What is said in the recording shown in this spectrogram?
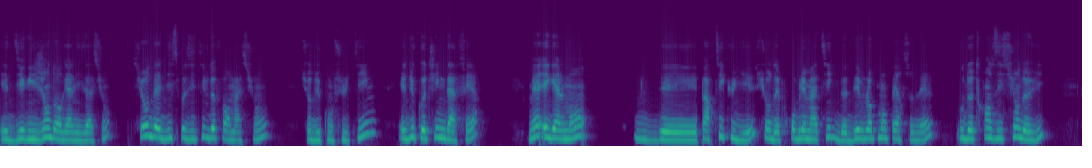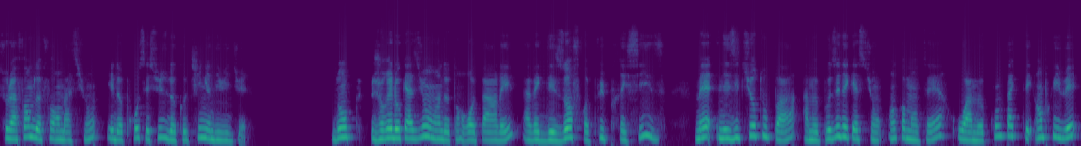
et dirigeants d'organisations sur des dispositifs de formation, sur du consulting et du coaching d'affaires, mais également des particuliers sur des problématiques de développement personnel ou de transition de vie sous la forme de formation et de processus de coaching individuel. Donc, j'aurai l'occasion hein, de t'en reparler avec des offres plus précises, mais n'hésite surtout pas à me poser des questions en commentaire ou à me contacter en privé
